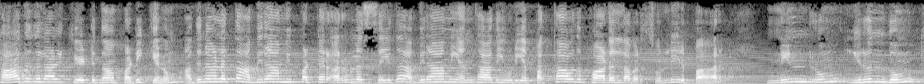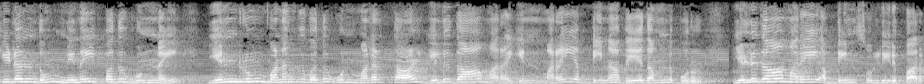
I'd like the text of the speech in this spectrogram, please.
காதுகளால் கேட்டுதான் படிக்கணும். அதனால தான் அபிராமி பட்டர் அருள செய்த அபிராமி அந்தாதியுடைய பத்தாவது பாடல் அவர் சொல்லியிருப்பார். நின்றும் இருந்தும் கிடந்தும் நினைப்பது உன்னை என்றும் வணங்குவது உன் மலர்த்தாள் எழுதாமறையின் மறை அப்படின்னா வேதம்னு பொருள். எழுதாமறை அப்படின்னு சொல்லியிருப்பார்.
